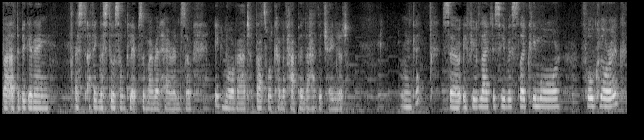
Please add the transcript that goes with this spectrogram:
But at the beginning I, I think there's still some clips of my red hair in so ignore that. That's what kind of happened. I had to change it okay so if you'd like to see this slightly more folkloric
